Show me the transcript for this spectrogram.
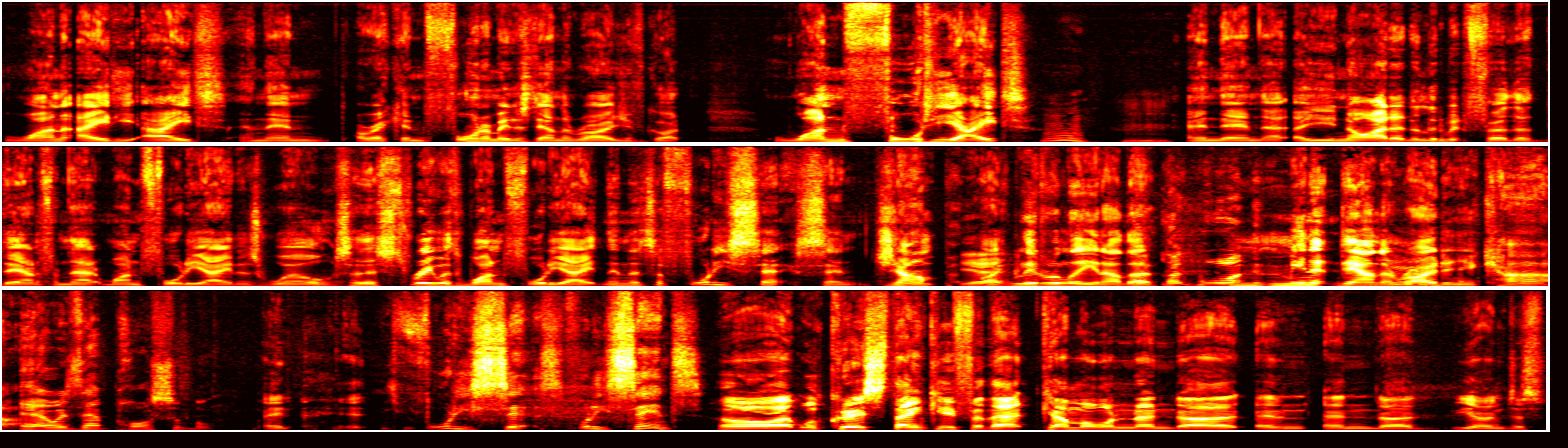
188, and then I reckon 400 metres down the road you've got 148, and then a- United a little bit further down from that 148 as well. So there's three with 148, and then there's a 40 cent, cent jump, Yeah. like literally another Like- minute down the road in your car. How is that possible? It, it, 40 cents. 40 cents. All right, well, Chris, thank you for that. Come on and uh, and and uh, you know, just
